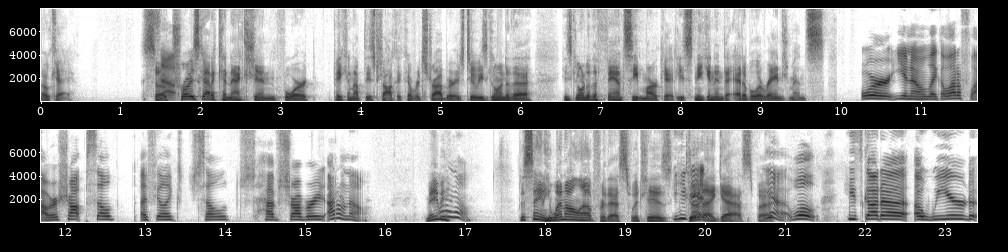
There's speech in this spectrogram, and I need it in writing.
okay so, So- Troy's got a connection for picking up these chocolate covered strawberries too he's going to the he's going to the fancy market he's sneaking into edible arrangements Or, you know, like a lot of flower shops sell I feel like sell have strawberries. I don't know. maybe I don't know. Just saying, he went all out for this, which is He good, did. I guess. But yeah, well, he's got a a weird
